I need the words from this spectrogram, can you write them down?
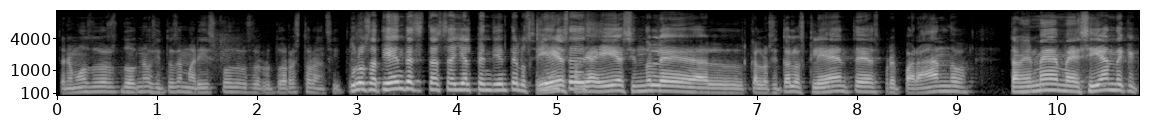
tenemos dos, dos negocios de mariscos, dos, dos restaurancitos. ¿Tú los atiendes? ¿Estás ahí al pendiente de los Sí, clientes? estoy ahí haciéndole al calorcito de los clientes, preparando. También me, me decían de que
